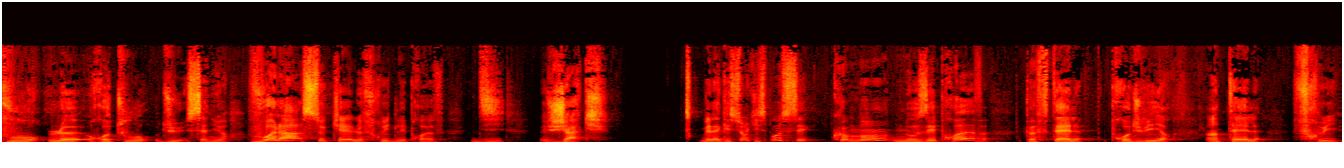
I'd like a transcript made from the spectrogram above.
pour le retour du Seigneur. Voilà ce qu'est le fruit de l'épreuve, dit Jacques. Mais la question qui se pose, c'est comment nos épreuves peuvent-elles produire un tel fruit?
